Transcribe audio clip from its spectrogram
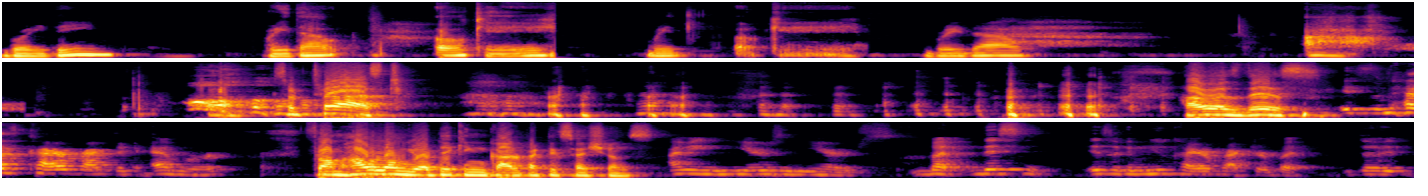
Breathe in. Breathe out. Okay. Breathe. Okay. Breathe out. Ah. Oh! So trust. How was this? It's the best chiropractic ever. From how long you are taking chiropractic sessions? I mean, years and years. But this is a new chiropractor, but the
